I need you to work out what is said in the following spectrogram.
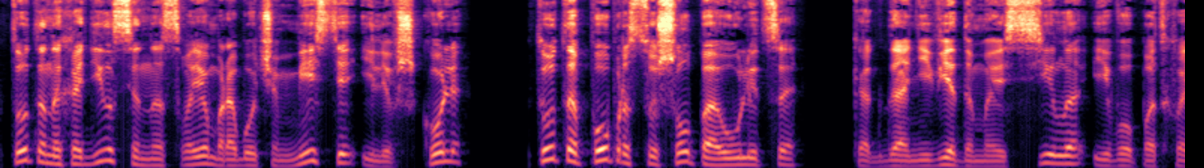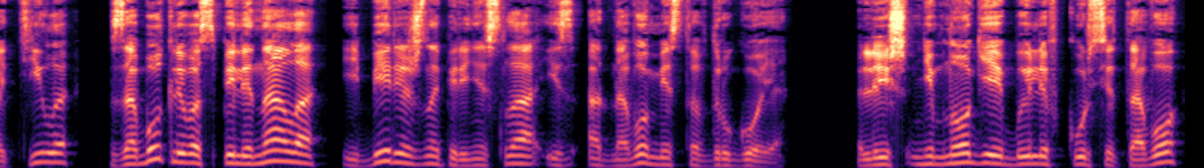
кто-то находился на своем рабочем месте или в школе, кто-то попросту шел по улице, когда неведомая сила его подхватила, заботливо спеленала и бережно перенесла из одного места в другое. Лишь немногие были в курсе того,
